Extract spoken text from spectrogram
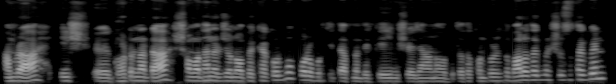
আমরা এই ঘটনাটা সমাধানের জন্য অপেক্ষা করব। পরবর্তীতে আপনাদেরকে এই বিষয়ে জানানো হবে। ততক্ষণ পর্যন্ত ভালো থাকবেন, সুস্থ থাকবেন।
